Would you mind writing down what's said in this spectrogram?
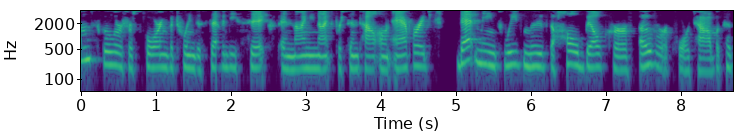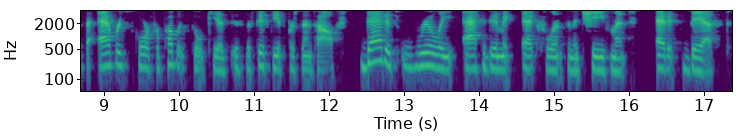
homeschoolers are scoring between the 76th and 99th percentile on average. That means we've moved the whole bell curve over a quartile because the average score for public school kids is the 50th percentile. That is really academic excellence and achievement at its best.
